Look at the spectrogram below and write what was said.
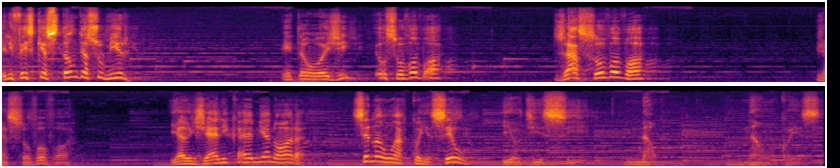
Ele fez questão de assumir. Então hoje eu sou vovó. Já sou vovó. Já sou vovó. E a Angélica é minha nora. Você não a conheceu? E eu disse: Não, não a conheci.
